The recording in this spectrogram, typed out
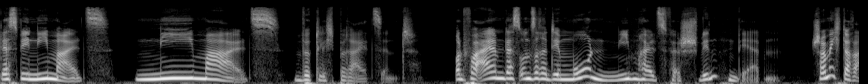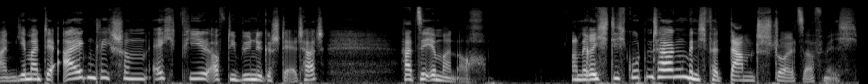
Dass wir niemals, niemals wirklich bereit sind. Und vor allem, dass unsere Dämonen niemals verschwinden werden. Schau mich doch an, jemand, der eigentlich schon echt viel auf die Bühne gestellt hat, hat sie immer noch. An richtig guten Tagen bin ich verdammt stolz auf mich.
